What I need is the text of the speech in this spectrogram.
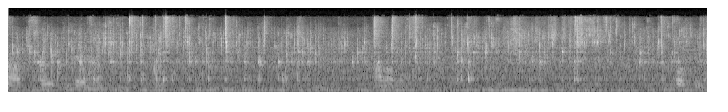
హాఫ్ స్పూన్ జీలకర్ర ఆవాలు కొత్తిమీర.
